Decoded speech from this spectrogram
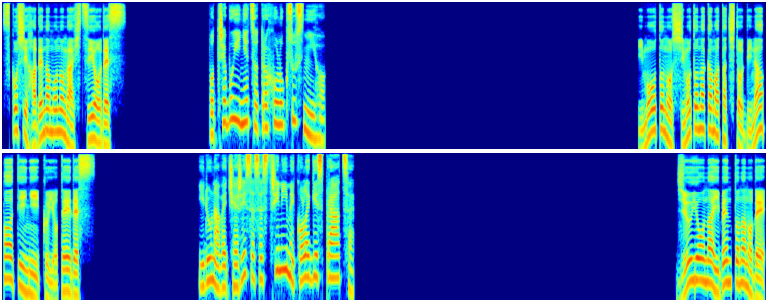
少し派手なものが必要です。Potřebuji něco trochu luxusního. 妹の仕事仲間たちとディナーパーティーに行く予定です。Jdu na večeři se sestřinými kolegy z práce. 重要なイベントなので、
